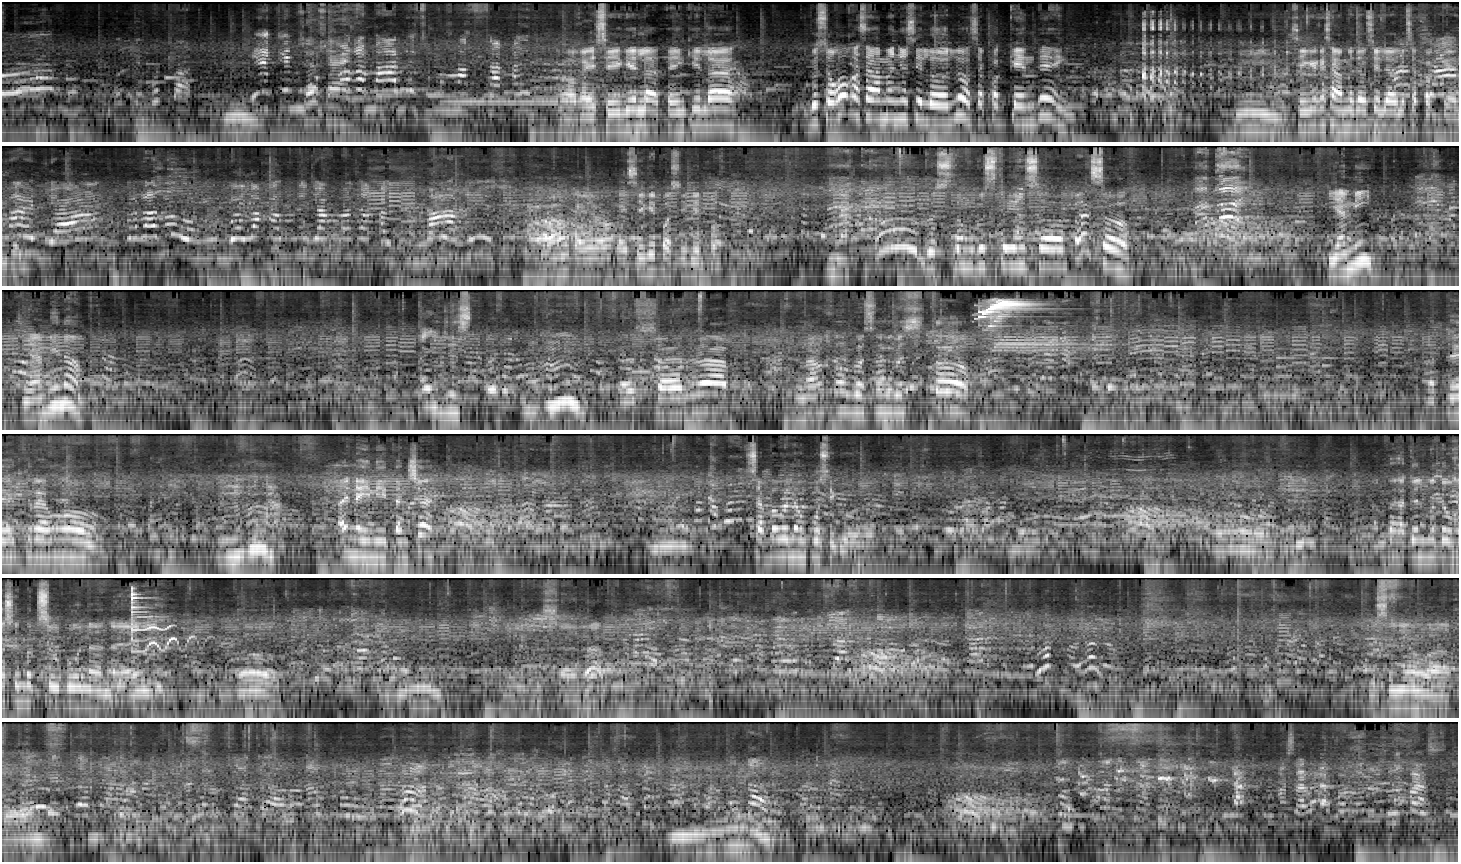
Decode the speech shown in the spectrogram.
Hmm. Mo para malis mo magsakit. Okay, sige la. Thank you la. Gusto ko kasama niyo si Lolo sa pagkending. Hmm, sige kasama daw si Lolo sa pagkending. Yan. Para noon, yung balakang na diyang masakit, malis. Okay, okay. Sige po, sige po. Naku, gustong gusto yung sopas oh. Yummy. Yummy no? Ay, just... Mm-mm. Sarap. Naku, gustong gusto. Patekra mo. Mm-mm. Ay, nainitan siya. Sabaw lang po siguro. Bagal mo daw kasi magsubo, nanay. Oh. Mm. Yan, sarap. Gusto niya hawakan.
